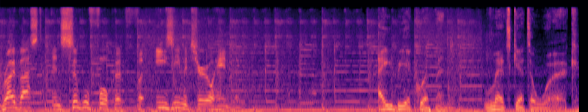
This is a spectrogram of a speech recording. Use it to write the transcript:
robust and simple forklift for easy material handling. AB Equipment. Let's get to work.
